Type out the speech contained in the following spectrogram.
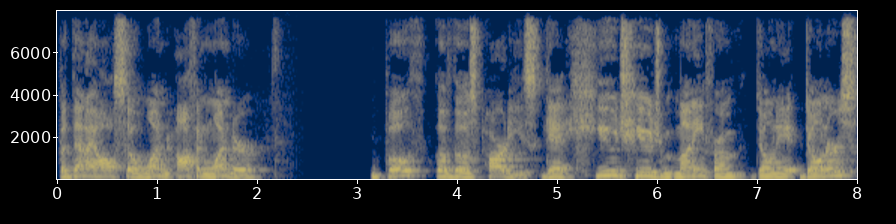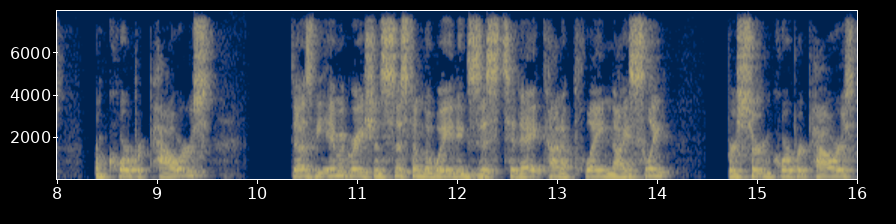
But then I also often wonder both of those parties get huge, huge money from donate, donors from corporate powers? Does the immigration system, the way it exists today, kind of play nicely for certain corporate powers?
